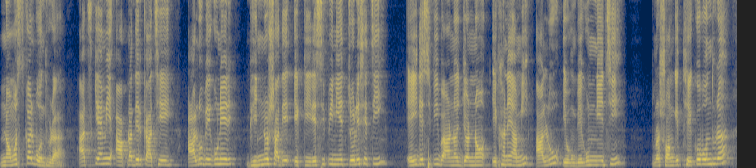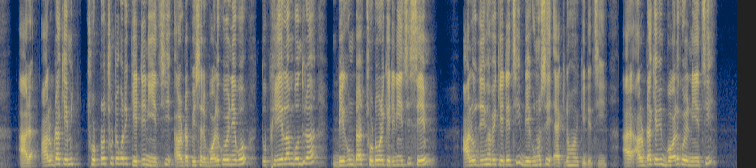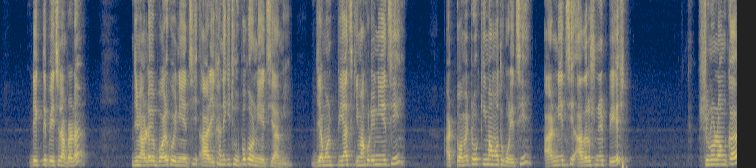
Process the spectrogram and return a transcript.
নমস্কার বন্ধুরা, আজকে আমি আপনাদের কাছে আলু বেগুনের ভিন্ন স্বাদের একটি রেসিপি নিয়ে চলে এসেছি। এই রেসিপি বানানোর জন্য এখানে আমি আলু এবং বেগুন নিয়েছি। তোমরা সঙ্গে থেকো বন্ধুরা। আর আলুটাকে আমি ছোট ছোট করে কেটে নিয়েছি, আলুটা প্রেসারে বয়ল করে নেব। তো ফিরে এলাম বন্ধুরা, বেগুনটা ছোট করে কেটে নিয়েছি সেম আলু যেইভাবে কেটেছি, বেগুনও সেই একই রকমভাবে কেটেছি। আর আলুটাকে আমি বয়ল করে নিয়েছি। দেখতে পেয়েছেন আপনারা? যে আমি আলুটাকে বয়ল করে নিয়েছি, আর এখানে কিছু উপকরণ নিয়েছি আমি। যেমন পেঁয়াজ কিমা করে নিয়েছি, আর টমেটো কিমা মতো করেছি, আর নিয়েছি আদা রসুনের পেস্ট, শুকনো লঙ্কা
